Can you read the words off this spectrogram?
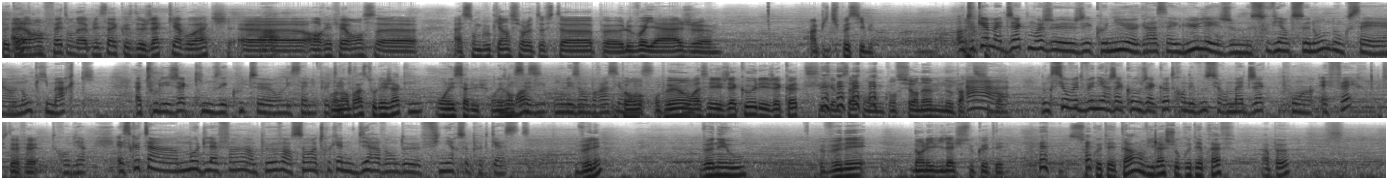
Peut-être. Alors en fait, on a appelé ça à cause de Jacques Kerouac, euh, en référence euh, à son bouquin sur l'autostop, euh, le voyage, euh, un pitch possible. En tout cas, Majak, moi j'ai connu euh, grâce à Ulule et je me souviens de ce nom, donc c'est un nom qui marque. À tous les Jacques qui nous écoutent, euh, on les salue peut-être. on embrasse tous les Jacques Mm. On les salue? On les embrasse? salue, on les embrasse et On peut, on les... on peut même embrasser les Jacots et les Jacottes, c'est comme ça qu'on surnomme nos Ah, participants. donc si on veut devenir Jaco ou Jacotte, rendez-vous sur majak.fr. Tout à fait. Trop bien. Est-ce que tu as un mot de la fin un peu, Vincent, un truc à nous dire avant de finir ce podcast? Venez, Venez où? Venez dans les villages sous-cotés. Sous-côté T'as un village sous-côté préf Un peu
